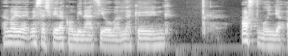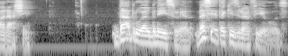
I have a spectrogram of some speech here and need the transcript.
Hát majd összesféle kombináció van nekünk. Azt mondja Arási. Dábru el ben Israel. Beszéltek Izrael fiúhoz.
